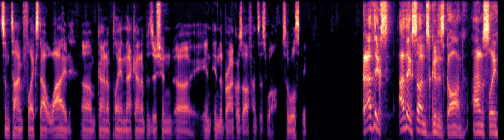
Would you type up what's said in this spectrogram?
some time flexed out wide, um, kind of playing that kind of position uh, in in the Broncos offense as well. So we'll see. And I think I think Sutton's good as gone. Honestly,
